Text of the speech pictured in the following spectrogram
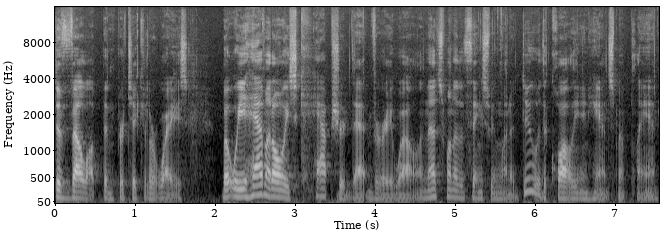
develop in particular ways. But we haven't always captured that very well. And that's one of the things we want to do with the quality enhancement plan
